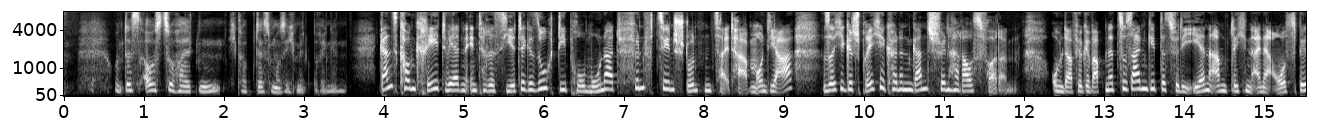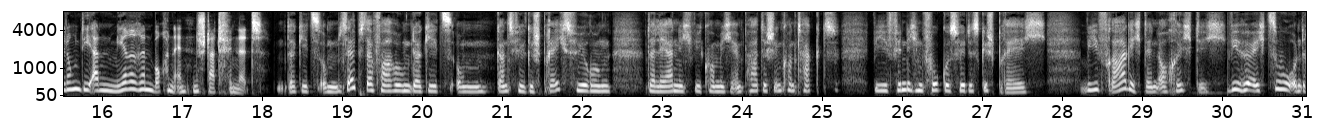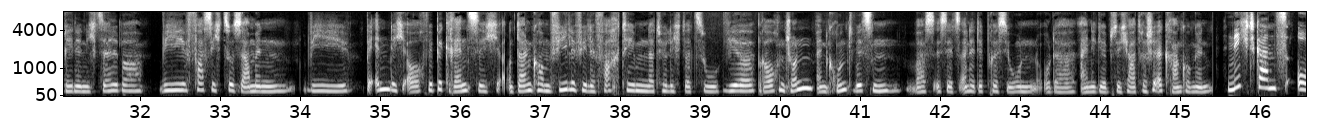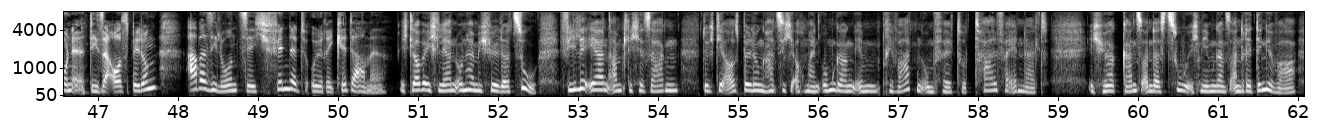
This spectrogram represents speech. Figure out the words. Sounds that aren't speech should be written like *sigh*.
Und das auszuhalten, ich glaube, das muss ich mitbringen. Ganz konkret werden Interessierte gesucht, die pro Monat 15 Stunden Zeit haben. Und ja, solche Gespräche können ganz schön herausfordern. Um dafür gewappnet zu sein, gibt es für die Ehrenamtlichen eine Ausbildung, die an mehreren Wochenenden stattfindet. Da geht's um Selbsterfahrung, da geht's um ganz viel Gesprächsführung. Da lerne ich, wie komme ich empathisch in Kontakt, wie finde ich einen Fokus für das Gespräch, wie frage ich denn auch richtig, wie höre ich ich zu und rede nicht selber? Wie fasse ich zusammen? Wie beende ich auch? Wie begrenze ich? Und dann kommen viele, viele Fachthemen natürlich dazu. Wir brauchen schon ein Grundwissen, was ist jetzt eine Depression oder einige psychiatrische Erkrankungen. Nicht ganz ohne diese Ausbildung, aber sie lohnt sich, findet Ulrike Dahme. Ich glaube, ich lerne unheimlich viel dazu. Viele Ehrenamtliche sagen, durch die Ausbildung hat sich auch mein Umgang im privaten Umfeld total verändert. Ich höre ganz anders zu, ich nehme ganz andere Dinge wahr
